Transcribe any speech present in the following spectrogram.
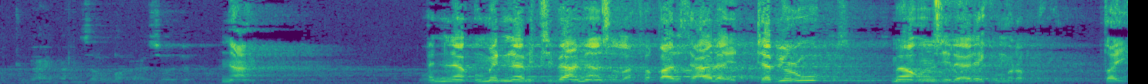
باتباع ما أنزل الله عز وجل. نعم. أننا أمرنا باتباع ما أنزل الله. فقال تعالى اتبعوا ما أنزل إليكم من ربكم. طيب.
